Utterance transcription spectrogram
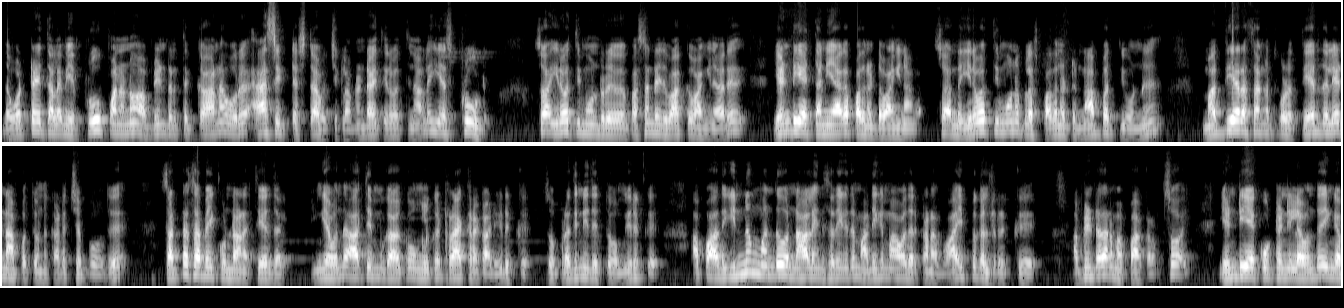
இந்த ஒற்றை தலைமையை ப்ரூவ் பண்ணணும் அப்படின்றதுக்கான ஒரு ஆசிட் டெஸ்ட்டாக வச்சுக்கலாம். ரெண்டாயிரத்தி இருபத்தி நாலு எஸ் ப்ரூவ்டு ஸோ இருபத்தி மூன்று பர்சன்டேஜ் வாக்கு வாங்கினார். என்டிஏ தனியாக பதினெட்டு வாங்கினாங்க. ஸோ அந்த இருபத்தி மூணு ப்ளஸ் பதினெட்டு நாற்பத்தி ஒன்று மத்திய அரசாங்கத்தோட தேர்தலே நாற்பத்தி ஒன்று கிடைச்ச போது சட்டசபைக்கு உண்டான தேர்தல். இங்கே வந்து அதிமுகவுக்கு உங்களுக்கு ட்ராக் ரெக்கார்டு இருக்குது ஸோ பிரதிநிதித்துவம் இருக்குது அப்போ அது இன்னும் வந்து ஒரு நாலஞ்சு சதவீதம் அதிகமாவதற்கான வாய்ப்புகள் இருக்குது அப்படின்றத நம்ம பார்க்குறோம். ஸோ என்டிஏ கூட்டணியில் வந்து இங்கே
